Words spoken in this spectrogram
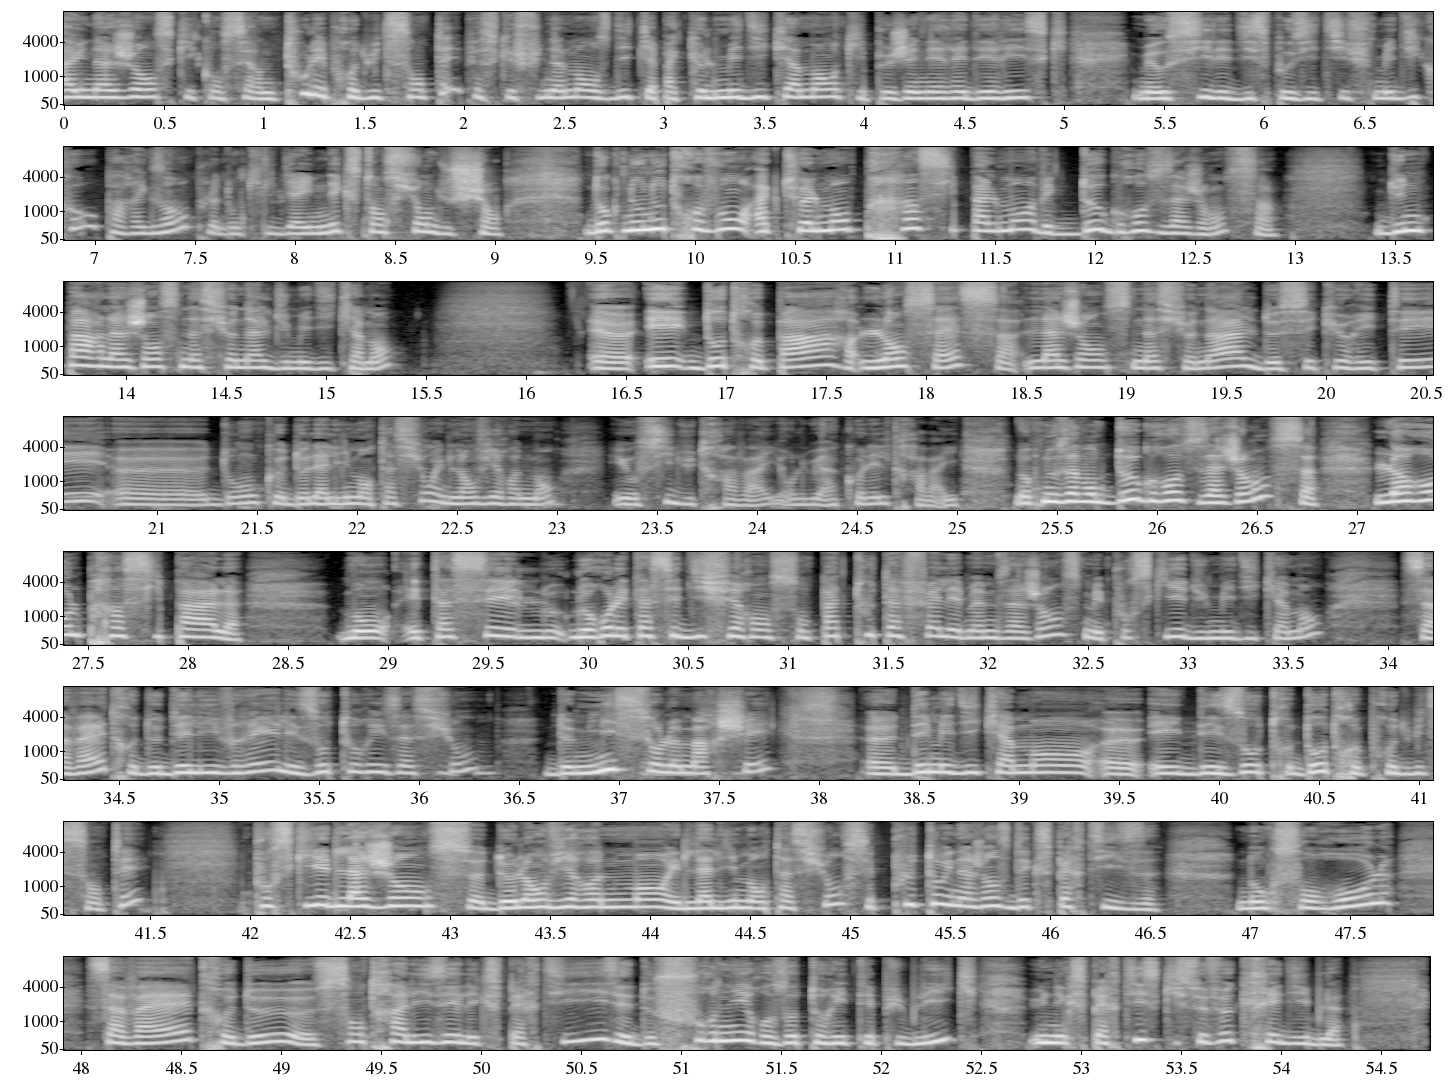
à une agence qui concerne tous les produits de santé, parce que finalement on se dit qu'il n'y a pas que le médicament qui peut générer des risques, mais aussi les dispositifs médicaux, par exemple. Donc il y a une extension du champ. Donc nous nous trouvons actuellement principalement avec deux grosses agences. D'une part l'Agence nationale du médicament, euh, et d'autre part, l'ANSES, l'Agence nationale de sécurité euh, donc de l'alimentation et de l'environnement, et aussi du travail. On lui a collé le travail. Donc nous avons deux grosses agences. Leur rôle principal, bon, est assez, le, rôle est assez différent. Ce sont pas tout à fait les mêmes agences, mais pour ce qui est du médicament, ça va être de délivrer les autorisations de mise sur le marché euh, des médicaments euh, et des autres d'autres produits de santé. Pour ce qui est de l'agence de l'environnement et de l'alimentation, c'est plutôt une agence d'expertise donc son rôle, ça va être de euh, centraliser l'expertise et de fournir aux autorités publiques une expertise qui se veut crédible.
